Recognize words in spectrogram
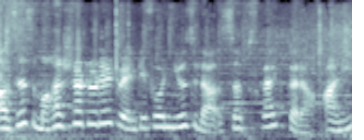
आजच महाराष्ट्र टुडे ट्वेंटी फोर न्यूजला सबस्क्राईब करा आणि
